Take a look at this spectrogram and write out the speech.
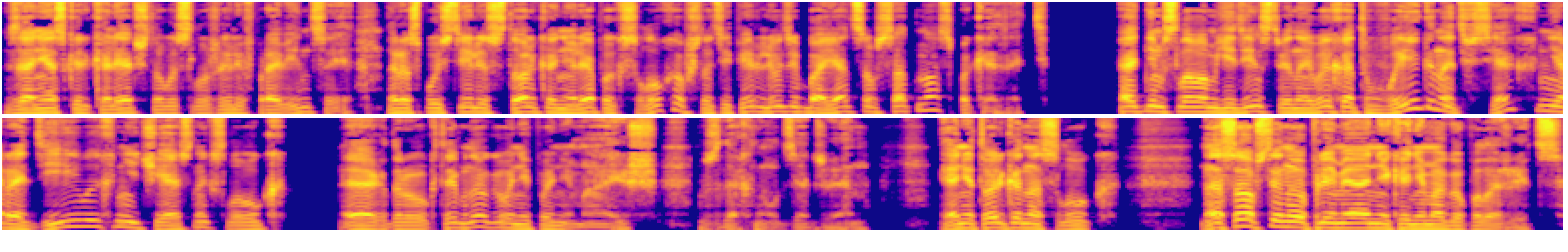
За несколько лет, что вы служили в провинции, распустили столько нелепых слухов, что теперь люди боятся в сад нос показать. Одним словом, единственный выход — выгнать всех нерадивых, нечестных слуг. «Эх, друг, ты многого не понимаешь», — вздохнул Дзяджен. «Я не только на слуг, на собственного племянника не могу положиться.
